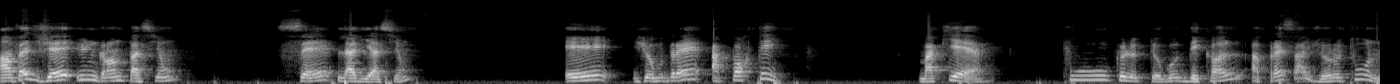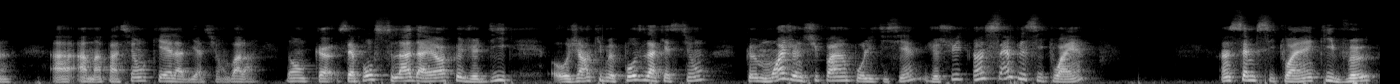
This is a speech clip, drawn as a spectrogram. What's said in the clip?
en fait, j'ai une grande passion, c'est l'aviation. Et je voudrais apporter ma pierre pour que le Togo décolle. Après ça, je retourne à, ma passion qui est l'aviation. Voilà. Donc, euh, c'est pour cela d'ailleurs que je dis aux gens qui me posent la question que moi, je ne suis pas un politicien, je suis un simple citoyen, un simple citoyen qui veut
